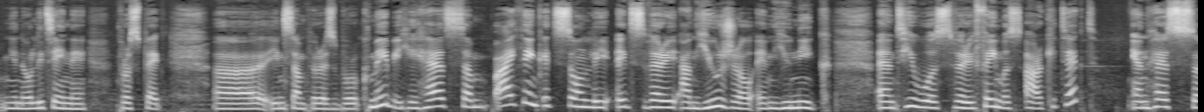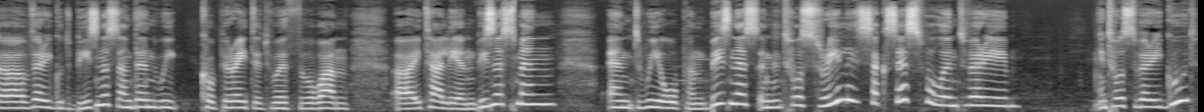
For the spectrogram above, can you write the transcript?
you know Liteyny Prospect uh, in St Petersburg. Maybe he has some I think it's only it's very unusual and unique. And he was very famous architect and has uh, very good business. And then we cooperated with one uh, Italian businessman, and we opened business, and it was really successful and very. It was very good,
